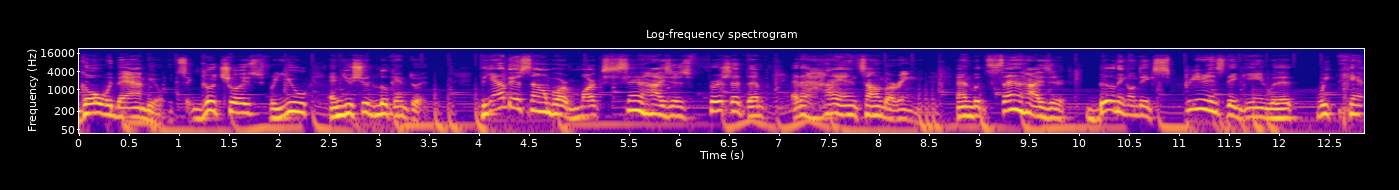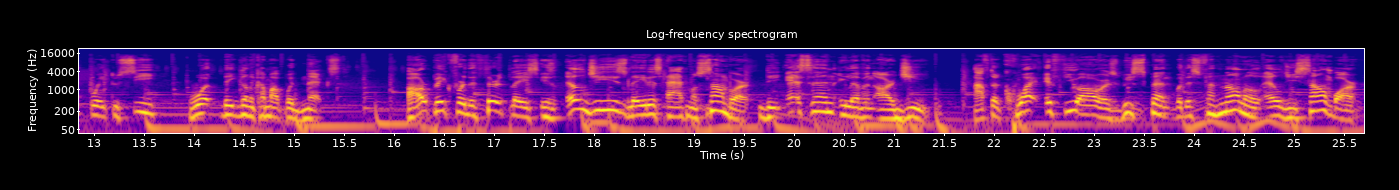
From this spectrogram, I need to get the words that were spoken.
go with the Ambeo. It's a good choice for you and you should look into it. The Ambeo soundbar marks Sennheiser's first attempt at a high-end soundbar ring, and with Sennheiser building on the experience they gained with it, we can't wait to see what they're gonna come up with next. Our pick for the third place is LG's latest Atmos soundbar, the SN11RG. After quite a few hours we spent with this phenomenal LG soundbar,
